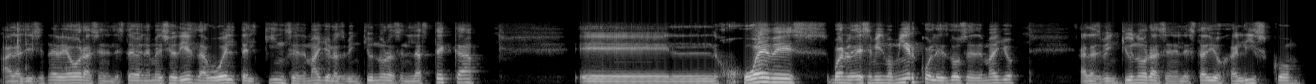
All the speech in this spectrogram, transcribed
a las 19 horas en el Estadio Nemesio 10, la vuelta el 15 de mayo a las 21 horas en el Azteca, el jueves, bueno, ese mismo miércoles 12 de mayo a las 21 horas en el Estadio Jalisco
